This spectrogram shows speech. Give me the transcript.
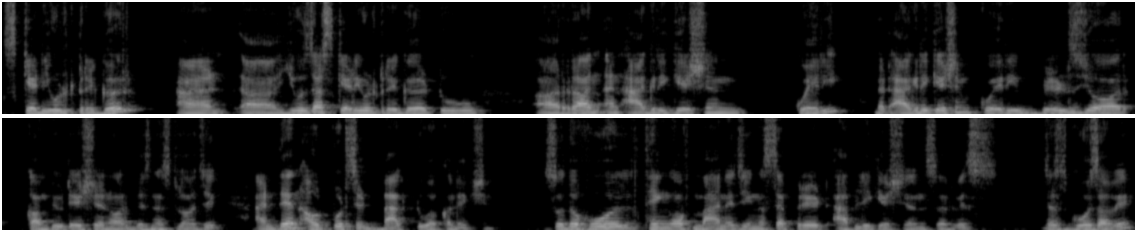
scheduled trigger and uh, use that scheduled trigger to uh, run an aggregation query. That aggregation query builds your computation or business logic and then outputs it back to a collection so the whole thing of managing a separate application service just goes away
